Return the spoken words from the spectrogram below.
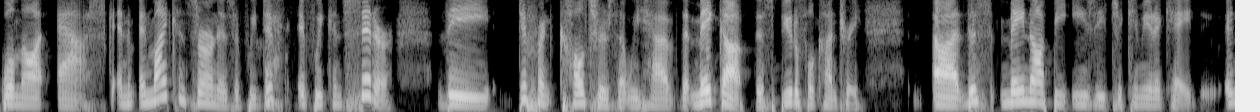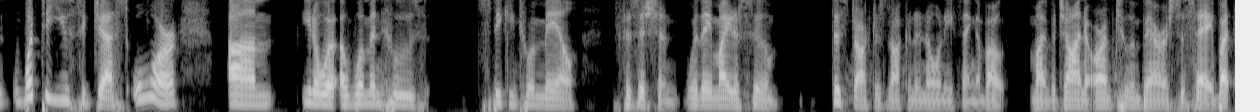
will not ask. And, and my concern is if we diff- if we consider the different cultures that we have that make up this beautiful country, uh, this may not be easy to communicate. And what do you suggest? Or, um, you know, a, a woman who's speaking to a male physician where they might assume this doctor's not going to know anything about my vagina or I'm too embarrassed to say. But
